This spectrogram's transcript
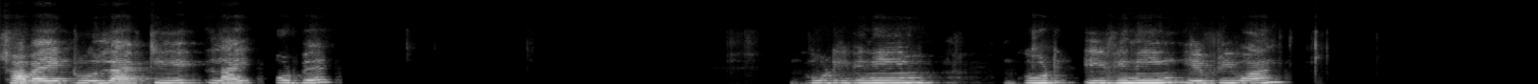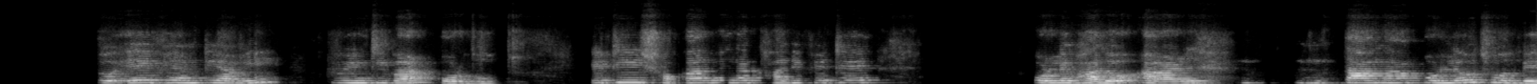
সবাই একটু লাইভটি লাইক করবে। Good evening good evening everyone তো এই ব্যায়ামটি আমি টোয়েন্টি বার করব। এটি সকালবেলা খালি পেটে করলে ভালো, আর তা না করলেও চলবে।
